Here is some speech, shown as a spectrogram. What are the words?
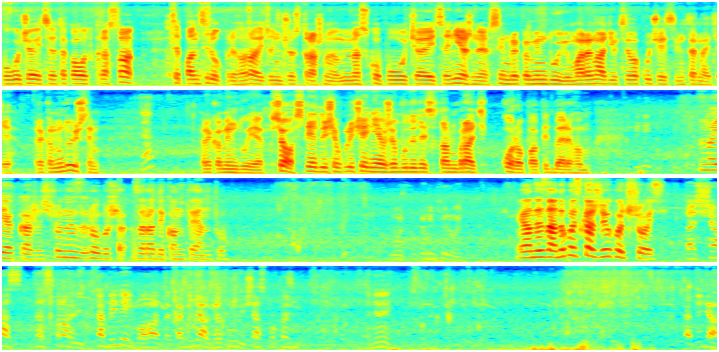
Получається така от краса. Це панцирьок пригорає, то нічого страшного. М'яско виходить ніжне, всім рекомендую. Маринадів ціла куча є в інтернеті. Рекомендуєш всім? Да. Рекомендує. Все, слідуюче включення я вже буду десь там брати коропа під берегом. Ну як кажуть, що не робиш заради контенту? Можеш прокоментувати. Я не знаю, ну хоч скажи хоч щось. Та зараз насправлюють. Кабелей багато, кабеля в натурі, зараз покажу. Диви. Кабеля.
